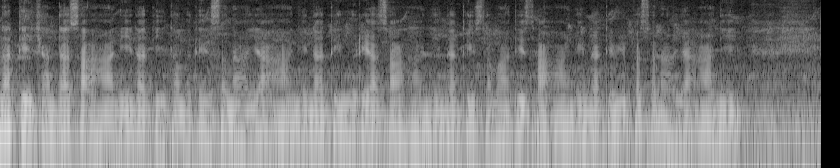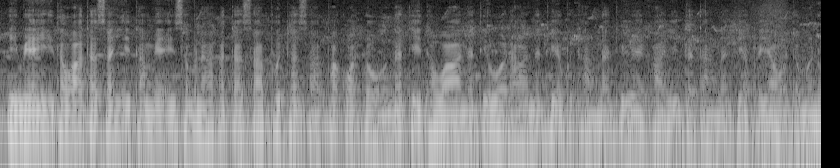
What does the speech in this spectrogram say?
นาติฉันทสาหานินาติธรรมเทศนายะหานินาติวิริยสาหานินาติสมาธิสาหานินาติวิปัสสนายะหานิ อิเมหิทวาทัสหิธรรมเมอิสมนาคตัสสะพุทธัสสะภควโตนาติทวานาติวรานาติอพุทังนาติเวขายิตตังนาติอพยาวัตมโน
